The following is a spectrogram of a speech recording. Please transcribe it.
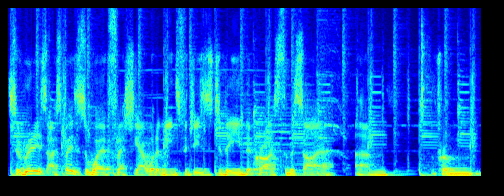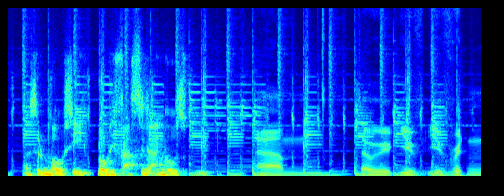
so really, I suppose it's a way of fleshing out what it means for Jesus to be the Christ, the Messiah, um, from a sort of multi multifaceted angles. Um, so you've you've written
